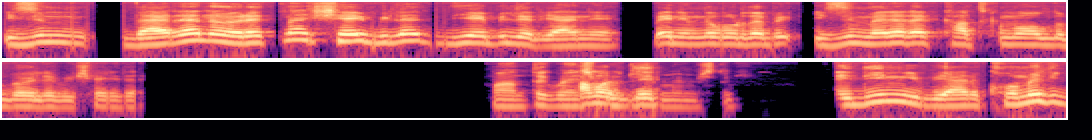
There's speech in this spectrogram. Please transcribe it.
izin veren öğretmen şey bile diyebilir. Yani benim de burada bir izin vererek katkım oldu böyle bir şeyde. Mantık ben hiç Ama de- düşünmemiştim. Dediğim gibi yani komedi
